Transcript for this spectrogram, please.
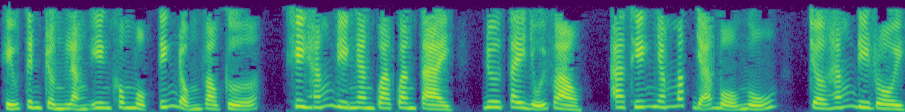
hiểu tinh trần lặng yên không một tiếng động vào cửa, khi hắn đi ngang qua quan tài, đưa tay duỗi vào, A Thiến nhắm mắt giả bộ ngủ, chờ hắn đi rồi,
